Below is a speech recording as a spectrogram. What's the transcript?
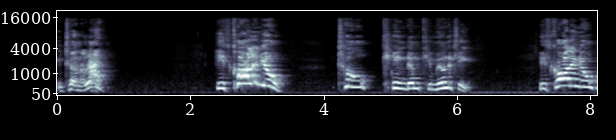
eternal life. He's calling you to kingdom community. He's calling you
